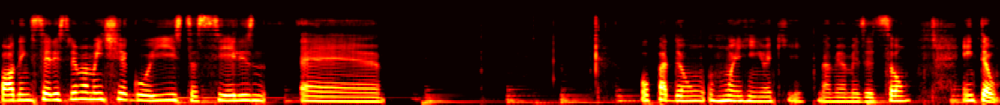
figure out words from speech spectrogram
podem ser extremamente egoístas se eles é... Opa, deu um, um, errinho aqui na minha mesa de som. Então,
